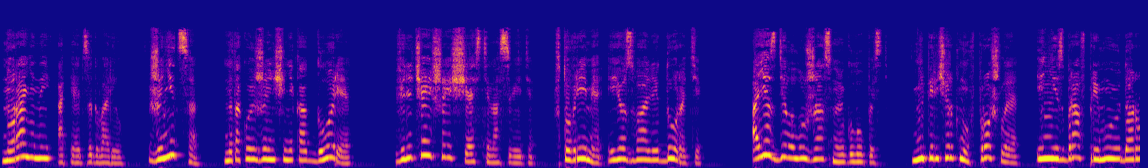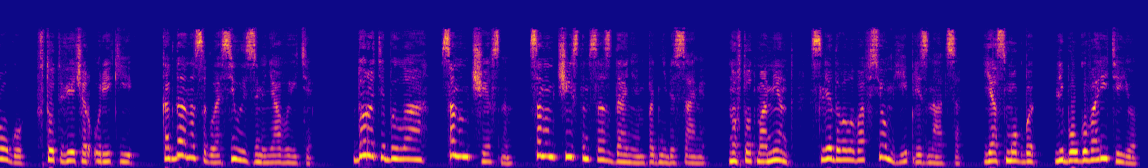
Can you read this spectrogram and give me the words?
но раненый опять заговорил. «Жениться на такой женщине, как Глория, величайшее счастье на свете. В то время ее звали Дороти. А я сделал ужасную глупость, не перечеркнув прошлое и не избрав прямую дорогу в тот вечер у реки, когда она согласилась за меня выйти. Дороти была самым честным, самым чистым созданием под небесами, но в тот момент следовало во всем ей признаться. Я смог бы либо уговорить ее,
